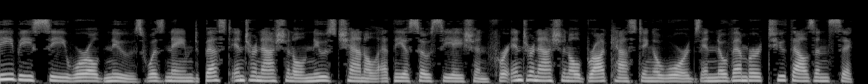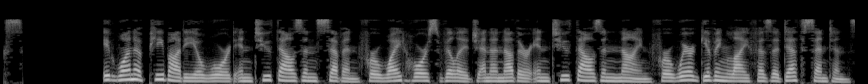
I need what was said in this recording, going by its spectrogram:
BBC World News was named Best International News Channel at the Association for International Broadcasting Awards in November 2006. It won a Peabody Award in 2007 for White Horse Village and another in 2009 for Where Giving Life is a Death Sentence.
